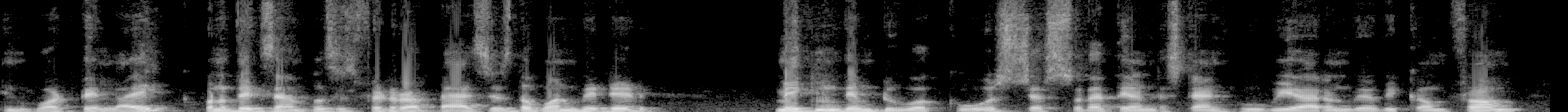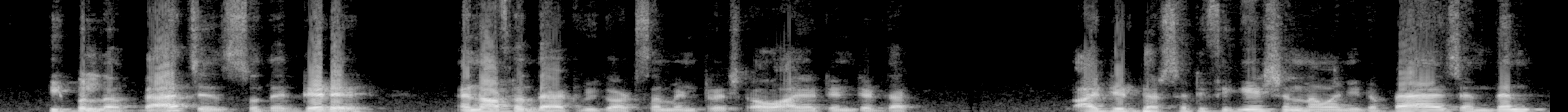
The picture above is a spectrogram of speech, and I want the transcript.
in what they like. One of the examples is Fedora Badges, the one we did making them do a course just so that they understand who we are and where we come from. People love badges, so they did it. And after that, we got some interest. Oh, I attended that. I did that certification. Now I need a badge. And then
